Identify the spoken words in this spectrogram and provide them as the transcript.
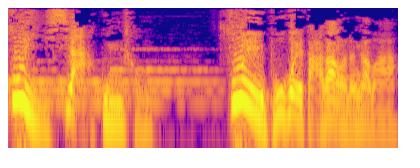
最下攻城。最不会打仗的能干嘛？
